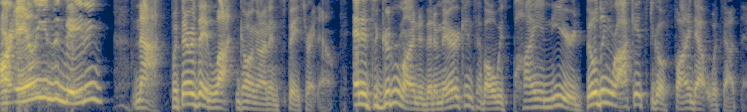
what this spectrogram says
Are aliens invading? Nah, but there is a lot going on in space right now. And it's a good reminder that Americans have always pioneered building rockets to go find out what's out there.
